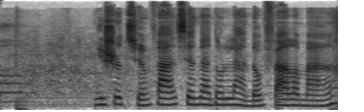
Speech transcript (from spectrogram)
你是群发现在都懒得发了吗？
